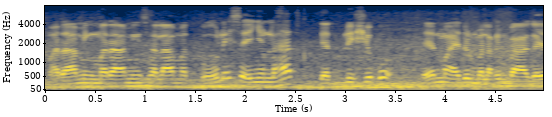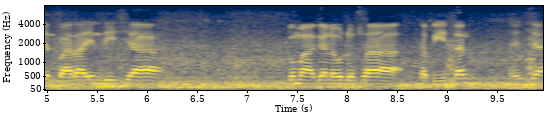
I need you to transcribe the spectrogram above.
maraming maraming salamat po ulit sa inyong lahat. God bless you po. Ayan mga idol, malaking bagay yan para hindi siya gumagalaw doon sa kabitan. Ayan siya.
